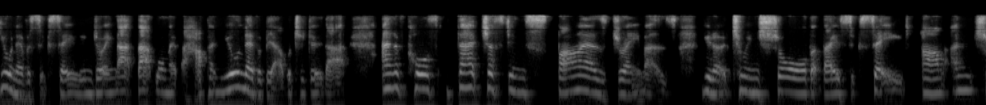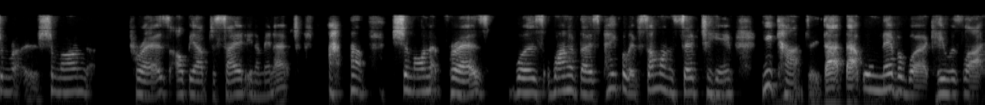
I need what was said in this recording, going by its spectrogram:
you'll never succeed in doing that. That will never happen. You'll never be able to do that. And of course, that just inspires dreamers, you know, to ensure that they succeed. Um, and Shimon Perez, I'll be able to say it in a minute. Um, Shimon Peres was one of those people. If someone said to him, You can't do that, that will never work, he was like,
